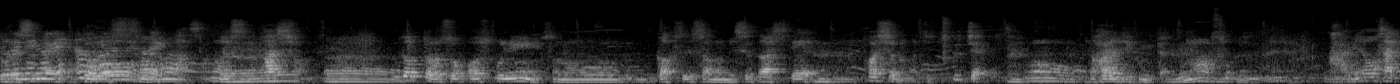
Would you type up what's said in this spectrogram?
ドレスメードレスメーカーさん。要するにファッション。だったらそあそこにその学生さんの店出してファッションの街作っちゃえば原宿みたいにね。ああそうですね。上大崎っ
